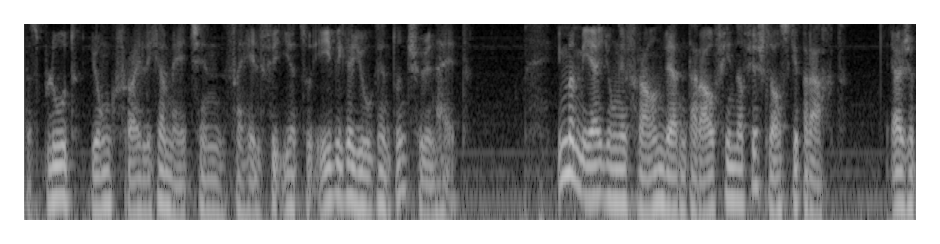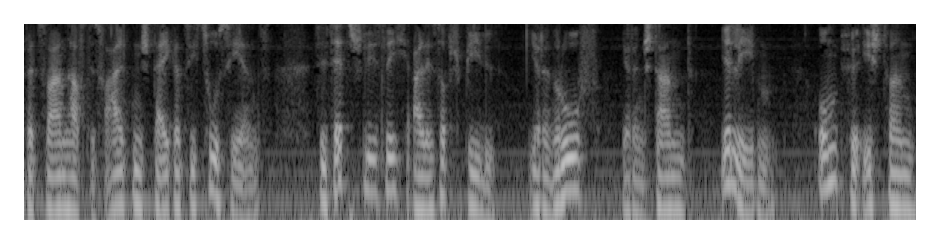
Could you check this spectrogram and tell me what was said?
das Blut jungfräulicher Mädchen verhelfe ihr zu ewiger Jugend und Schönheit. Immer mehr junge Frauen werden daraufhin auf ihr Schloss gebracht. Erzsébets wahnhaftes Verhalten steigert sich zusehends. Sie setzt schließlich alles aufs Spiel, ihren Ruf, ihren Stand, ihr Leben, um für Istvan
